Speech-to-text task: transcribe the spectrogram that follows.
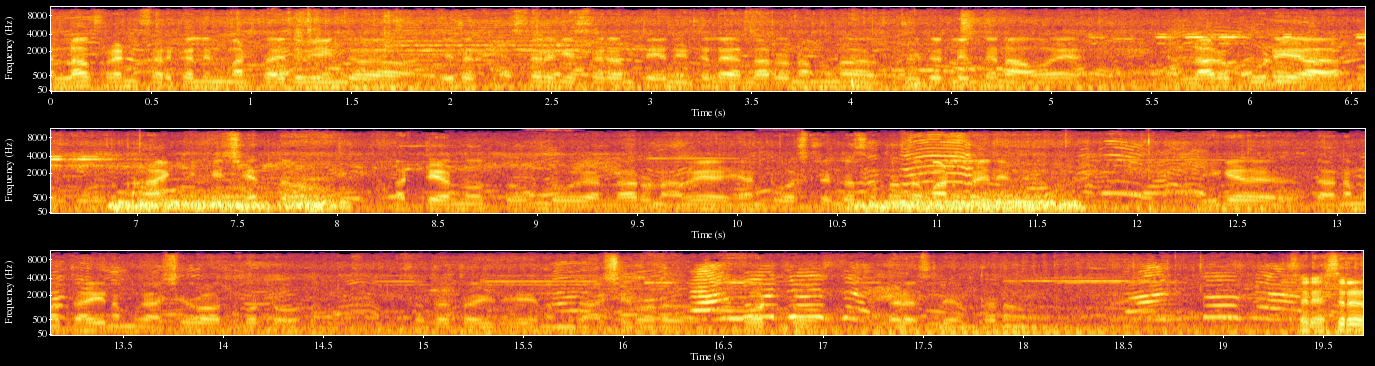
ಎಲ್ಲ ಫ್ರೆಂಡ್ ಸರ್ಕಲಿಂದ ಮಾಡ್ತಾ ಇದ್ವಿ ಹಿಂಗೆ ಇದಕ್ಕೆ ಹೆಸರು ಗಿಸರು ಅಂತ ಏನಿಟ್ಟಿಲ್ಲ. ಎಲ್ಲರೂ ನಮ್ಮ ಇದರಿಂದ ನಾವೇ ಎಲ್ಲರೂ ಕೂಡಿ ಹಾಕಿ ಕಿಚೆಂದು ಬಟ್ಟೆಯನ್ನು ತೊಗೊಂಡು ಎಲ್ಲರೂ ನಾವೇ ಎಂಟು ವರ್ಷದಿಂದ ಸತತ ಮಾಡ್ತಾ ಇದ್ದೀವಿ. ಹೀಗೆ ದಾನಮ್ಮ ತಾಯಿ ನಮ್ಗೆ ಆಶೀರ್ವಾದ ಕೊಟ್ಟು ಸತತ ಇದೆ. ನಮ್ಗೆ ಆಶೀರ್ವಾದ ಕೊಟ್ಟು ಬೆಳೆಸಲಿ ಅಂತ ನಾವು ಸರ್ ಹೆಸರು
